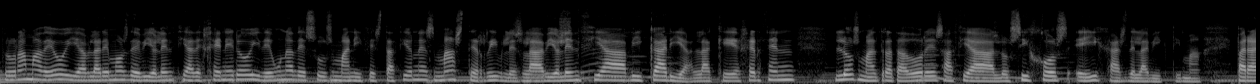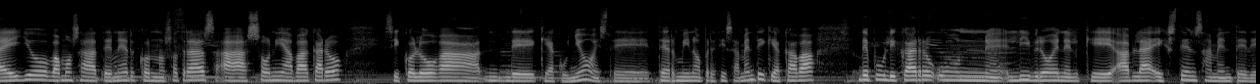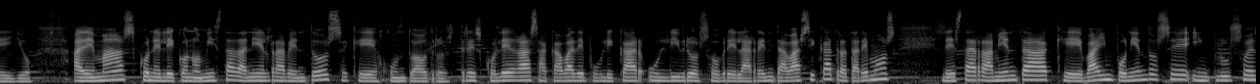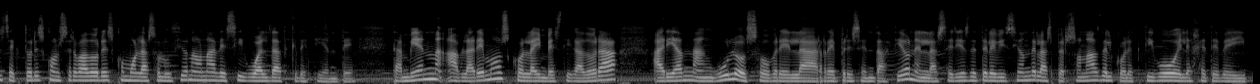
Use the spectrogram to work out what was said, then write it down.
Nuestro programa de hoy hablaremos de violencia de género y de una de sus manifestaciones más terribles, la violencia vicaria, la que ejercen los maltratadores hacia los hijos e hijas de la víctima. Para ello vamos a tener con nosotras a Sonia Bácaro, psicóloga de, que acuñó este término precisamente y que acaba de publicar un eh, libro en el que habla extensamente de ello. Además, con el economista Daniel Raventós, que junto a otros tres colegas acaba de publicar un libro sobre la renta básica, trataremos de esta herramienta que va imponiéndose incluso en sectores conservadores como la solución a una desigualdad creciente. También hablaremos con la investigadora Ariadna Angulo sobre la representación en las series de televisión de las personas del colectivo LGTBI,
